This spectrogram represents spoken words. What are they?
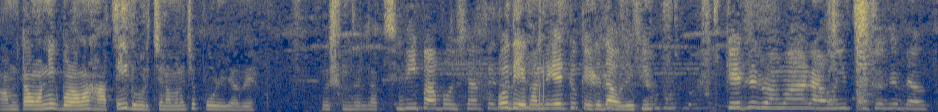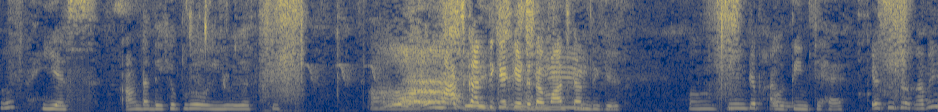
আমটা অনেক বড় আমার হাতেই ধরছে না মনে হচ্ছে পড়ে যাবে। খুব সুন্দর লাগছে। দীপা বসে আছে ও দি এখান থেকে একটু কেটে দাও দেখি। কেটে দাও আমার আমি ছোটকে দাও তো। ইয়েস আমটা দেখে পুরো ই হয়ে যাচ্ছে। মাঝখান থেকে কেটে দাও মাঝখান থেকে ও, তিনটে ও তিনটে হ্যাঁ। এসে তো খাবি?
